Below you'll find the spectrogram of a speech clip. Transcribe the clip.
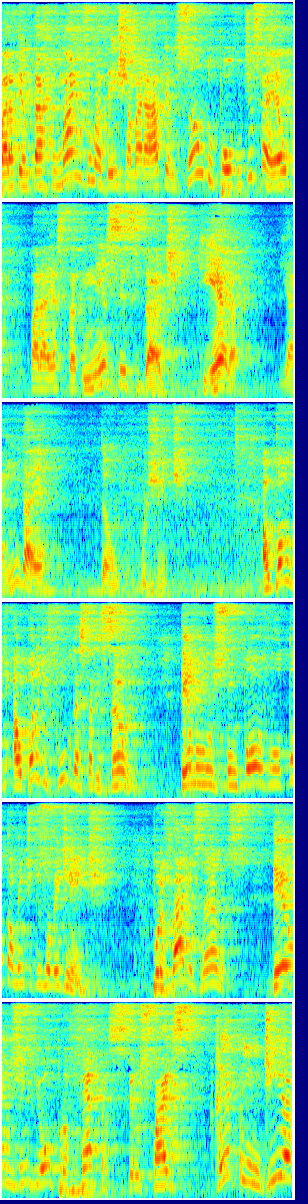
para tentar mais uma vez chamar a atenção do povo de Israel para esta necessidade que era e ainda é tão urgente. Ao pano de, ao pano de fundo desta lição, temos um povo totalmente desobediente. Por vários anos, Deus enviou profetas pelos quais repreendia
